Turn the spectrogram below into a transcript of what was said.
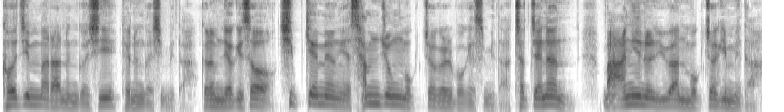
거짓말하는 것이 되는 것입니다. 그럼 여기서 십계명의 삼중 목적을 보겠습니다. 첫째는 만인을 위한 목적입니다.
